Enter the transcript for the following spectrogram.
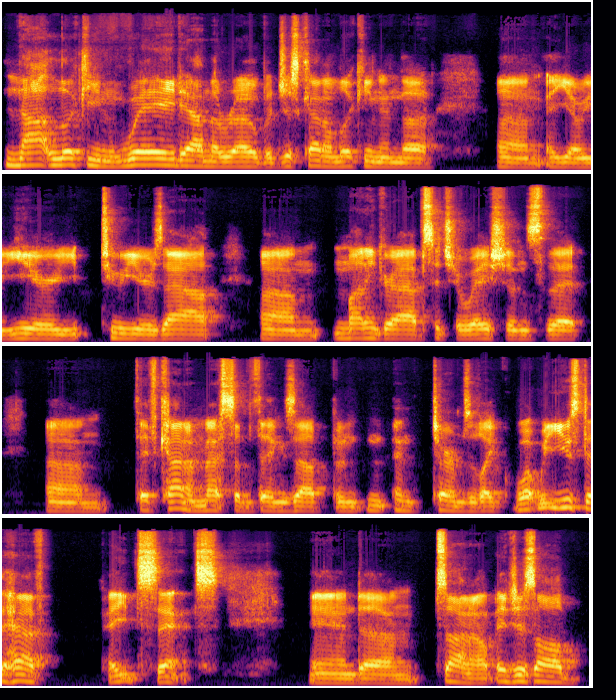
not looking way down the road, but just kind of looking in the um, you know year, two years out um, money grab situations that um, they've kind of messed some things up in, in, terms of like what we used to have made sense. And um, so I don't know, it just all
